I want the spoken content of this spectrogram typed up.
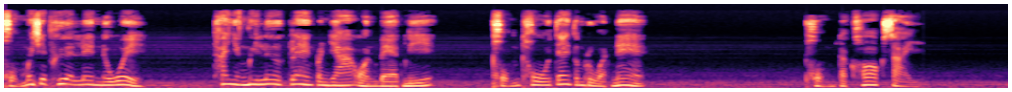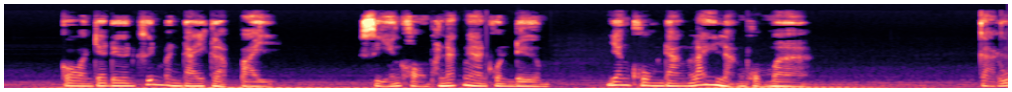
ผมไม่ใช่เพื่อนเล่นนะเว้ย ถ้ายังไม่เลิกแกล้งปัญญาอ่อนแบบนี้ ผมโทรแจ้งตำรวจแน่ ผมตะคอกใส่ ก่อนจะเดินขึ้นบันไดกลับไป เสียงของพนักงานคนเดิม ยังคงดังไล่หลังผมมา การุ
